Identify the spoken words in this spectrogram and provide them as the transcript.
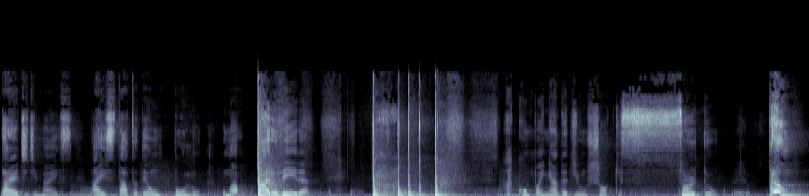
Tarde demais. A estátua deu um pulo, uma barulheira, acompanhada de um choque surdo. Prum!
